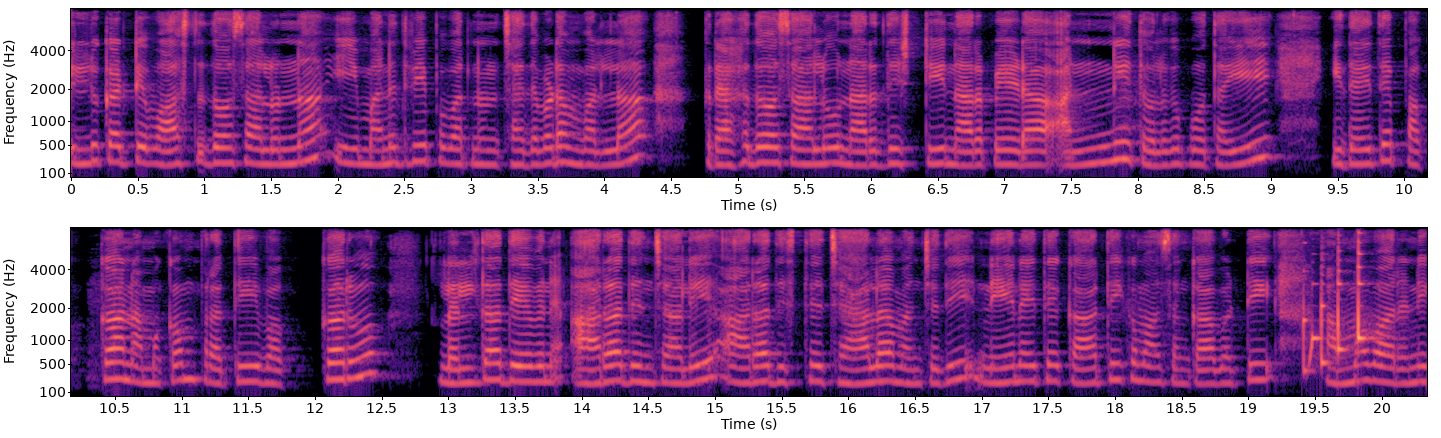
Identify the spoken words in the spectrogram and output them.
ఇల్లు కట్టి వాస్తు దోషాలున్న ఈ మణిద్వీప వర్ణన చదవడం వల్ల గ్రహదోషాలు నరదిష్టి నరపేడ అన్నీ తొలగిపోతాయి. ఇదైతే పక్కా నమ్మకం. ప్రతి ఒక్కరూ లలితాదేవిని ఆరాధించాలి. ఆరాధిస్తే చాలా మంచిది. నేనైతే కార్తీక మాసం కాబట్టి అమ్మవారిని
